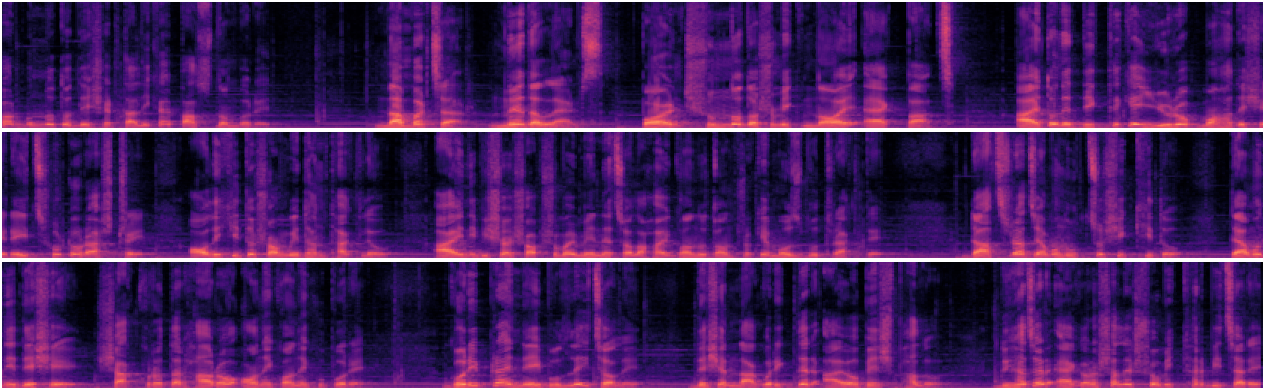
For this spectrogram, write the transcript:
সর্বোন্নত দেশের তালিকায় পাঁচ নম্বরে। নাম্বার চার, নেদারল্যান্ডস, পয়েন্ট শূন্য দশমিক নয় এক পাঁচ। আয়তনের দিক থেকে ইউরোপ মহাদেশের এই ছোট রাষ্ট্রে অলিখিত সংবিধান থাকলেও আইনি বিষয় সবসময় মেনে চলা হয় গণতন্ত্রকে মজবুত রাখতে। ডাচরা যেমন উচ্চশিক্ষিত, তেমনি দেশে সাক্ষরতার হারও অনেক অনেক উপরে। গরিব প্রায় নেই বললেই চলে। দেশের নাগরিকদের আয়ও বেশ ভালো। দুই হাজার এগারো সালের সমীক্ষার বিচারে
